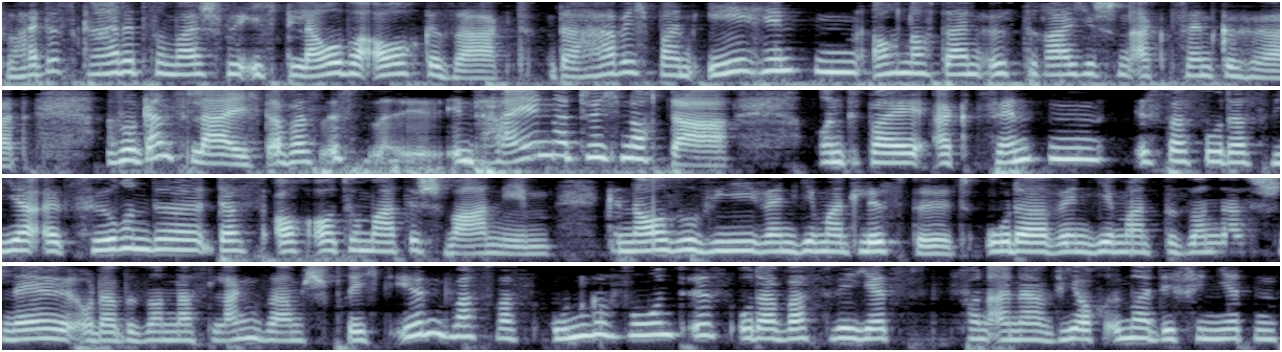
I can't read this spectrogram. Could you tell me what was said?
Du hattest gerade zum Beispiel, ich glaube auch gesagt, da habe ich beim E hinten auch noch deinen österreichischen Akzent gehört. Also ganz leicht, aber es ist äh, in Teilen natürlich noch da. Und bei Akzenten ist das so, dass wir als Hörende das auch automatisch wahrnehmen. Genauso wie wenn jemand lispelt oder wenn jemand besonders schnell oder besonders langsam spricht. Irgendwas, was ungewohnt ist oder was wir jetzt von einer wie auch immer definierten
